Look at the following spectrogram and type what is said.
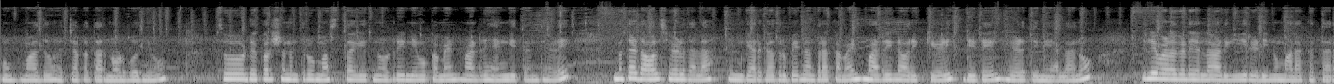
ಕುಂಕುಮ ಅದು ಹಚ್ಚಾಕತ್ತಾರ ನೋಡ್ಬೋದು ನೀವು. ಸೊ ಡೆಕೋರೇಷನ್ ಅಂತೂ ಮಸ್ತ್ ಆಗೈತೆ ನೋಡ್ರಿ. ನೀವು ಕಮೆಂಟ್ ಮಾಡಿರಿ ಹೆಂಗಿತ್ತು ಅಂತ ಹೇಳಿ. ಮತ್ತು ಡಾಲ್ಸ್ ಹೇಳ್ದಲ್ಲ, ನಿಮ್ಗೆ ಯಾರಿಗಾದ್ರೂ ಬೇಕಂದ್ರೆ ಕಮೆಂಟ್ ಮಾಡಿರಿ. ನಾ ಅವ್ರಿಗೆ ಕೇಳಿ ಡೀಟೇಲ್ ಹೇಳ್ತೀನಿ ಎಲ್ಲನೂ. ಇಲ್ಲಿ ಒಳಗಡೆ ಎಲ್ಲ ಅಡುಗೆ ರೆಡಿನೂ ಮಾಡಾಕತ್ತಾರ.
